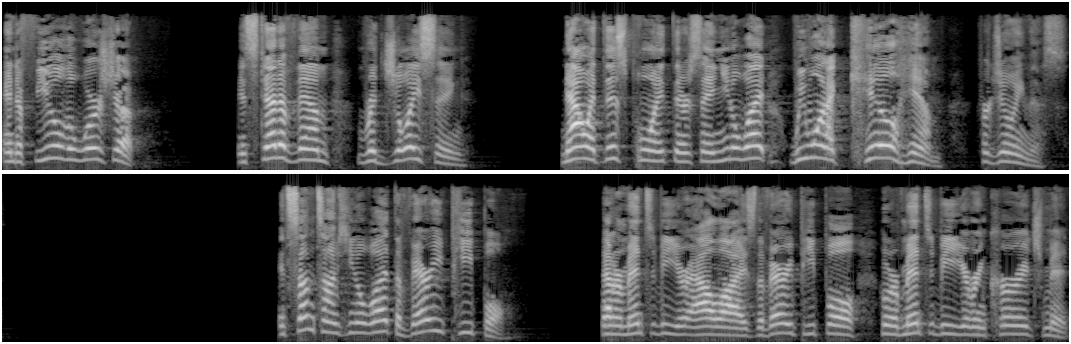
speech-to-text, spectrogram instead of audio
and to fuel the worship. Instead of them rejoicing, now at this point they're saying, you know what? We want to kill him for doing this. And sometimes, you know what? The very people that are meant to be your allies, the very people who are meant to be your encouragement,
